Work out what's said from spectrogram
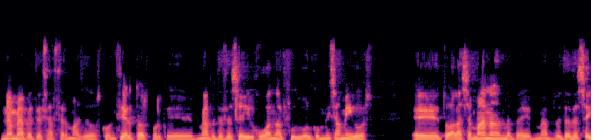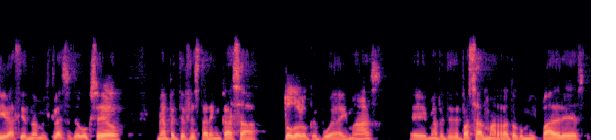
No me apetece hacer más de dos conciertos porque me apetece seguir jugando al fútbol con mis amigos eh, todas las semanas, me, apetece seguir haciendo mis clases de boxeo, me apetece estar en casa todo lo que pueda y más, eh, me apetece pasar más rato con mis padres,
